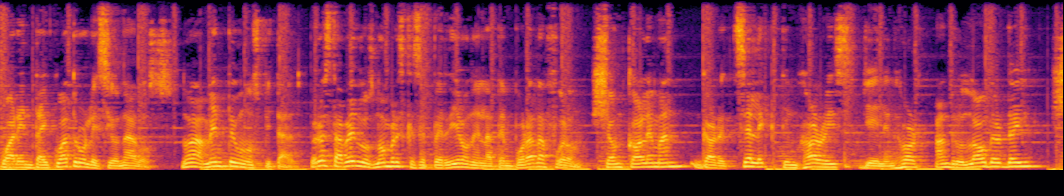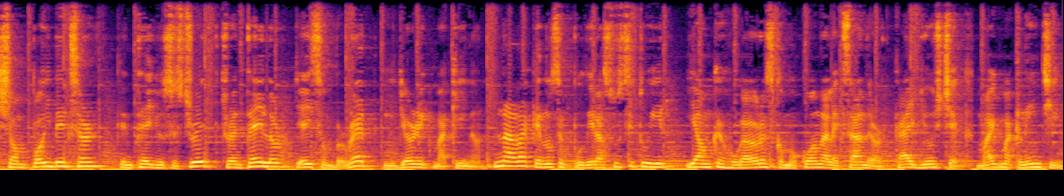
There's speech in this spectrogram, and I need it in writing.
44 lesionados, nuevamente un hospital. Pero esta vez los nombres que se perdieron en la temporada fueron Sean Coleman, Garrett Selleck, Tim Harris, Jalen Hurt, Andrew Lauderdale, Sean Poindexter, Kentavious Street, Trent Taylor, Jason Barrett y Jerick McKinnon. Nada que no se pudiera sustituir y aunque jugadores como Quan Alexander, Kyle Juszczyk, Mike McClinchy,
